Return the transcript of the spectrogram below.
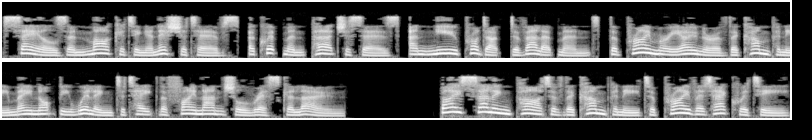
sales and marketing initiatives, equipment purchases, and new product development. The primary owner of the company may not be willing to take the financial risk alone. By selling part of the company to private equity,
